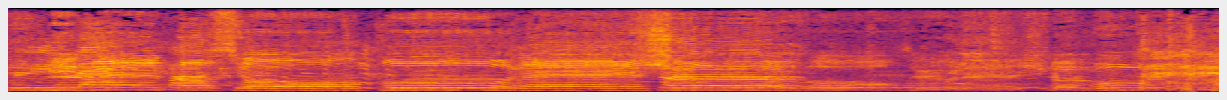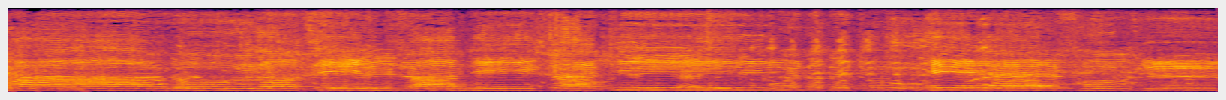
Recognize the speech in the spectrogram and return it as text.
une belle passion pour les chevaux. Ah, nous l'ont-ils Fanny Kaki? Il est foutu,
